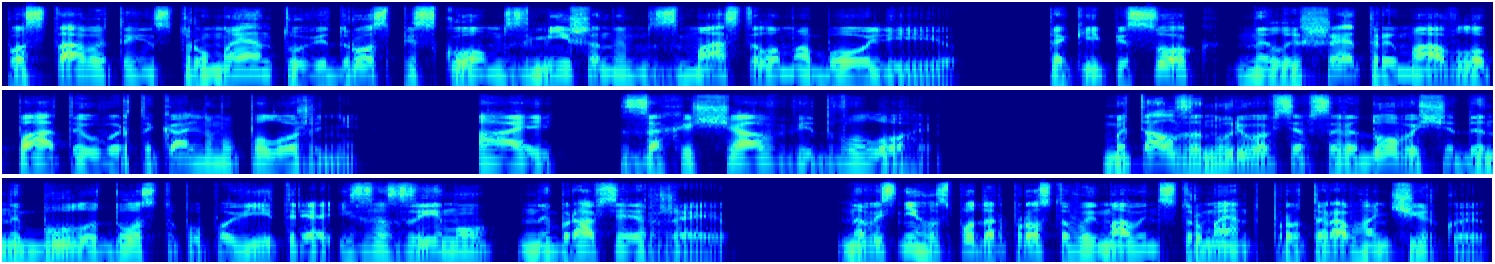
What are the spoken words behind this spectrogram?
поставити інструмент у відро з піском, змішаним з мастилом або олією. Такий пісок не лише тримав лопати у вертикальному положенні, а й захищав від вологи. Метал занурювався в середовище, де не було доступу повітря, і за зиму не брався іржею. Навесні господар просто виймав інструмент, протирав ганчіркою,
